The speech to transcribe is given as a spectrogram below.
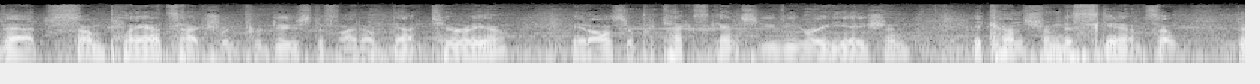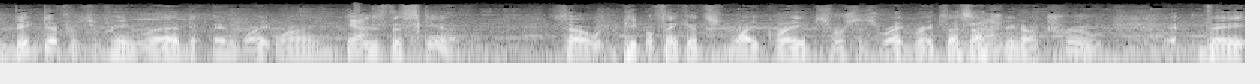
that some plants actually produce to fight off bacteria. It also protects against UV radiation. It comes from the skin. So the big difference between red and white wine Yeah. is the skin. So people think it's white grapes versus red grapes. That's Uh-huh. actually not true. They,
